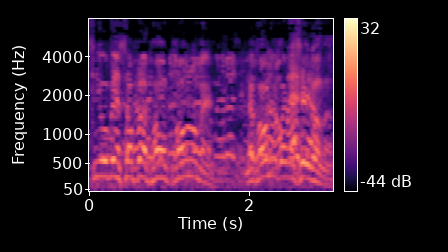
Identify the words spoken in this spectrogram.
စီ open စပတ်ဖောင်းဖောင်းတော့မယ်နှာခေါင်းနဲ့ပတ်နဲ့ချိတ်တော့မယ်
